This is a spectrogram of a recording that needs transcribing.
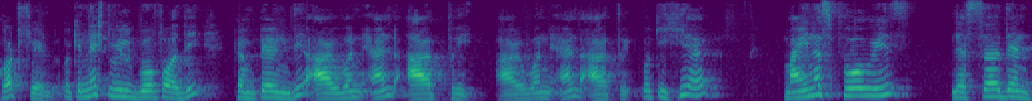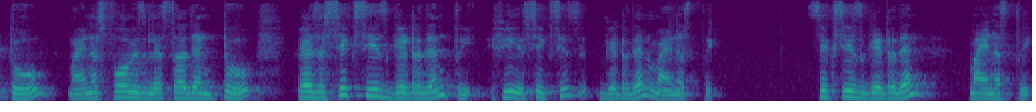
Got failed. Okay next we will go for the comparing the r1 and r3 r1 and r3 okay here minus 4 is lesser than 2 minus 4 is lesser than 2 whereas 6 is greater than 3 here 6 is greater than minus 3 6 is greater than minus 3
